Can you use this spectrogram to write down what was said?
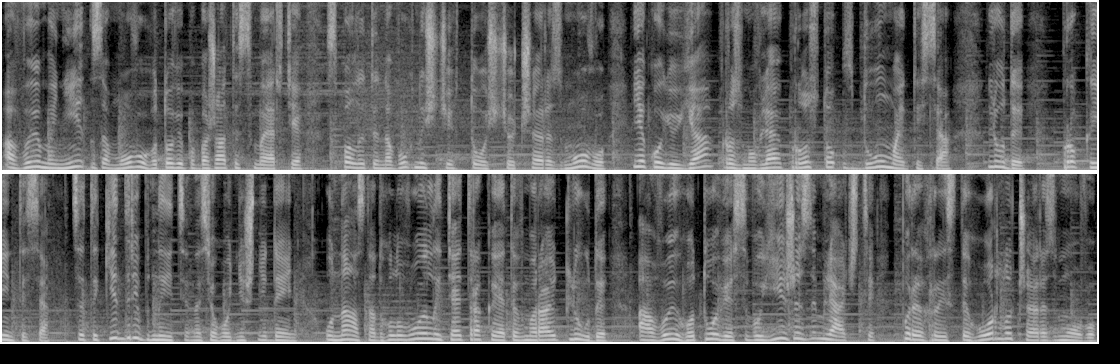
А ви мені за мову готові побажати смерті, спалити на вогнищі тощо через мову, якою я розмовляю. Просто вдумайтеся, люди. Прокиньтеся, це такі дрібниці на сьогоднішній день. У нас над головою летять ракети, вмирають люди. А ви готові своїй же землячці перегризти горло через мову.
